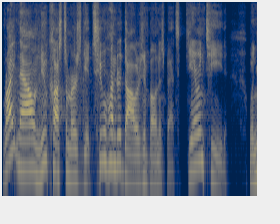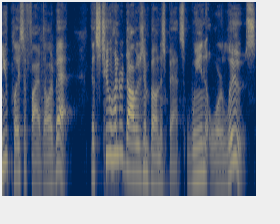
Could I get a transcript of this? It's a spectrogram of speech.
Right now, new customers get $200 in bonus bets guaranteed when you place a $5 bet. That's $200 in bonus bets, win or lose.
